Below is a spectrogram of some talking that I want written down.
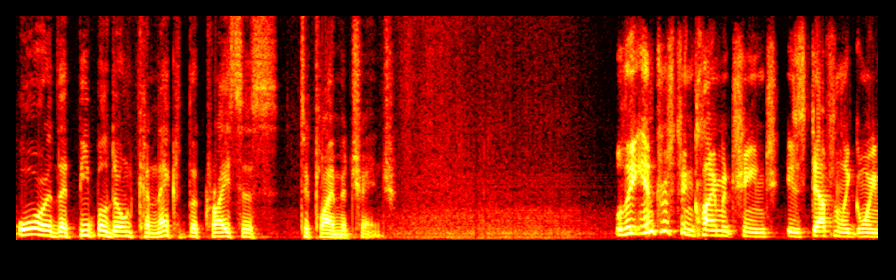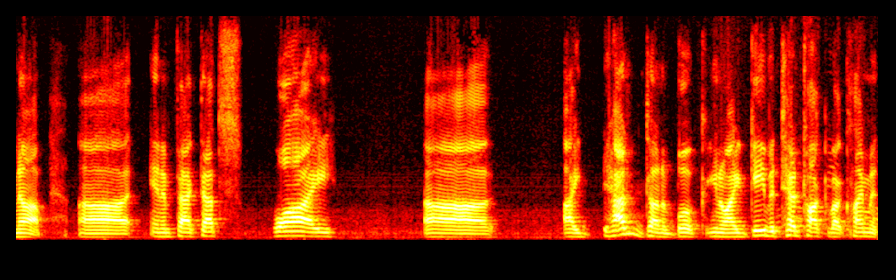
or that people don't connect the crisis to climate change? Well, the interest in climate change is definitely going up. Uh, and in fact, that's why uh, I hadn't done a book. You know, I gave a TED talk about climate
